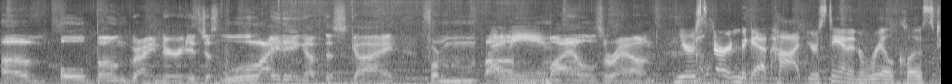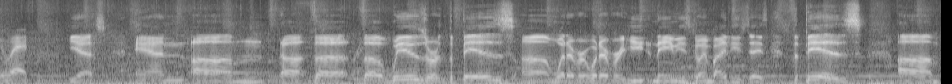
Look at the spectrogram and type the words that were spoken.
of old bone grinder is just lighting up the sky for uh, I mean- miles around. You're starting to get hot. You're standing real close to it. Yes, and um, uh, the the Wiz or the Biz, um, whatever whatever he name he's going by these days, the Biz um,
